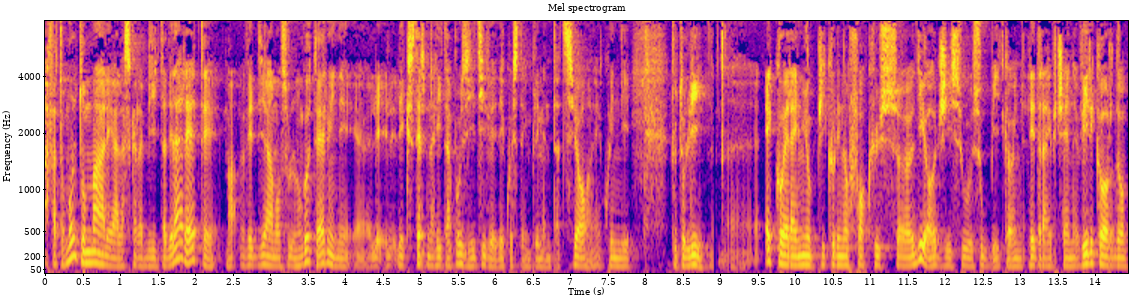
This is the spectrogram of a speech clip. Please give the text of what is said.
ha fatto molto male alla scalabilità della rete, ma vediamo sul lungo termine eh, le, le, externalità positive di questa implementazione, quindi tutto lì. Eh, ecco era il mio piccolino focus eh, di oggi su, su, Bitcoin, le drive chain. Vi ricordo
